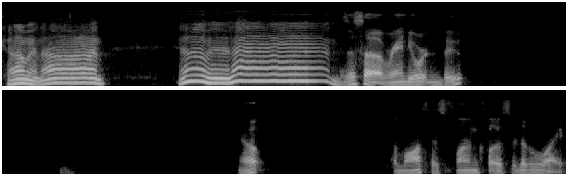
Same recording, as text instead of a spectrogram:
coming on, coming on. Is this a Randy Orton boot? Nope. The moth has flown closer to the light.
